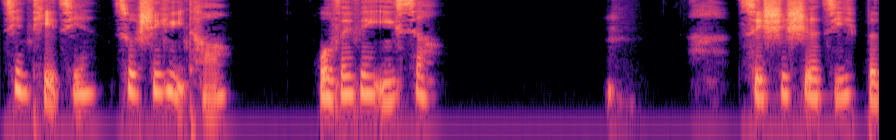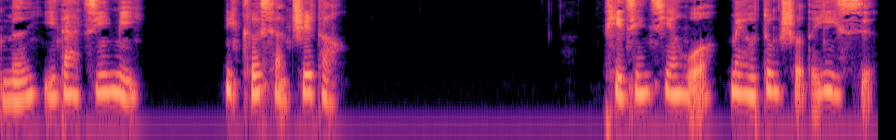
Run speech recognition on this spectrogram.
见铁剑作势欲逃，我微微一笑。此事涉及本门一大机密，你可想知道？铁剑见我没有动手的意思，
